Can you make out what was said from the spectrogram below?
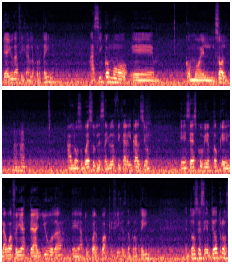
te ayuda a fijar la proteína. Así como, eh, como el sol Ujú. A los huesos les ayuda a fijar el calcio, eh, se ha descubierto que el agua fría te ayuda eh, a tu cuerpo a que fijes la proteína. Entonces, entre otros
